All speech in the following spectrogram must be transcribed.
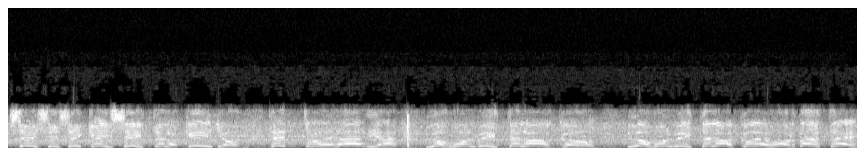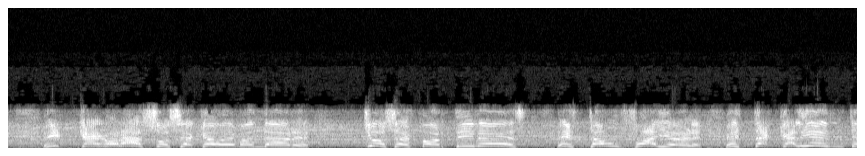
Sí, sí, sí, ¿qué hiciste, loquillo? Dentro del área, los volviste locos, los volviste locos, desbordaste. ¿Y qué golazo se acaba de mandar? Joseph Martínez. Está on fire, está caliente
